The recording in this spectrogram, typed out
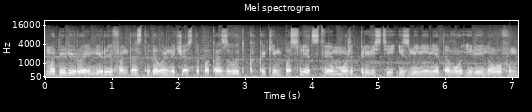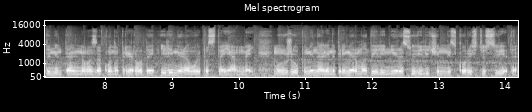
Моделируя миры, фантасты довольно часто показывают, к каким последствиям может привести привести изменение того или иного фундаментального закона природы или мировой постоянной. Мы уже упоминали, например, модели мира с увеличенной скоростью света.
